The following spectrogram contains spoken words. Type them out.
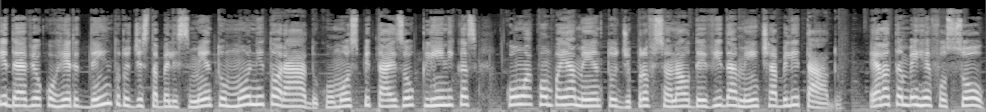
e deve ocorrer dentro de estabelecimento monitorado, como hospitais ou clínicas, com acompanhamento de profissional devidamente habilitado. Ela também reforçou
